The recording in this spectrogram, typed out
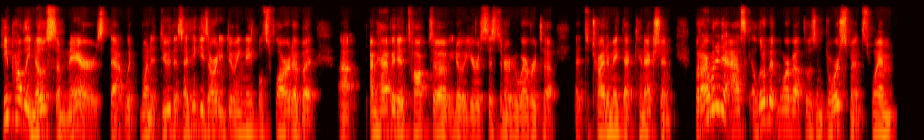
he probably knows some mayors that would want to do this. I think he's already doing Naples, Florida, but uh, I'm happy to talk to you know your assistant or whoever to uh, to try to make that connection. But I wanted to ask a little bit more about those endorsements when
